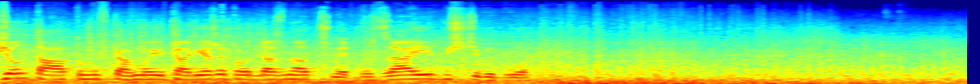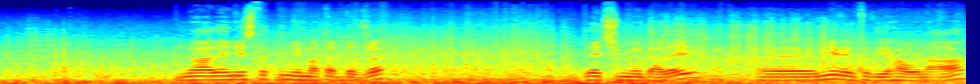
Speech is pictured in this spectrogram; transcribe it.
piąta atomówka w mojej karierze, to od odcinek. No zajebiście by było. No ale niestety nie ma tak dobrze. Lecimy dalej. E, nie wiem, co wjechało na A.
